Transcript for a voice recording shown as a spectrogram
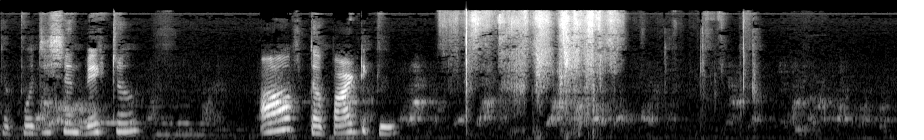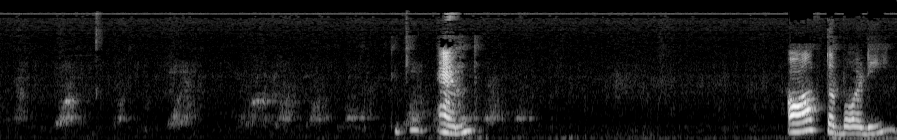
the position vector of the particle m of the body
